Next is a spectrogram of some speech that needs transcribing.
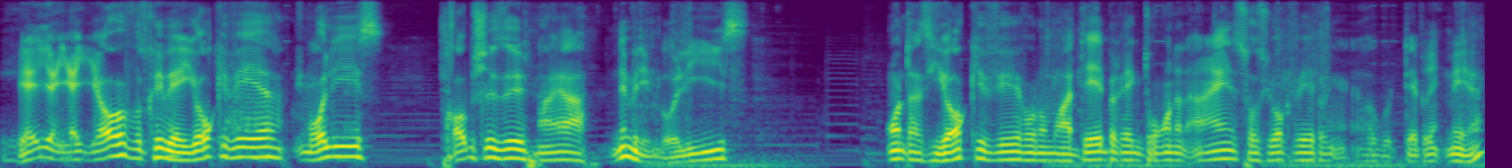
Ja, ja, ja, ja. Was kriegen wir? Jagdgewehr, Mollys, Schraubenschlüssel. Naja, nehmen wir die Mollys. Und das Jagdgewehr, wo nochmal der bringt 301, das Jagdgewehr bringt... Oh gut, der bringt mehr.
